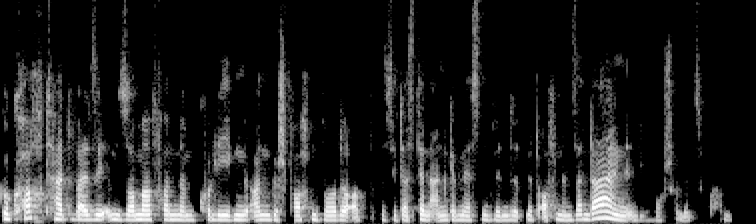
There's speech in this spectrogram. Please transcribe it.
gekocht hat, weil sie im Sommer von einem Kollegen angesprochen wurde, ob sie das denn angemessen findet, mit offenen Sandalen in die Hochschule zu kommen.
